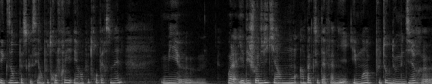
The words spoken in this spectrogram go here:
exemples parce que c'est un peu trop frais et un peu trop personnel. Mais euh, voilà, il y a des choix de vie qui impactent ta famille. Et moi, plutôt que de me dire euh,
